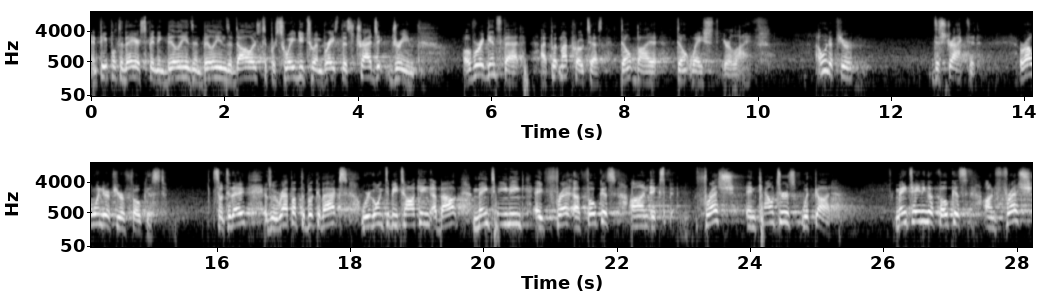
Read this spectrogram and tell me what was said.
And people today are spending billions and billions of dollars to persuade you to embrace this tragic dream. Over against that, I put my protest don't buy it, don't waste your life. I wonder if you're distracted, or I wonder if you're focused. So, today, as we wrap up the book of Acts, we're going to be talking about maintaining a, fre- a focus on exp- fresh encounters with God. Maintaining a focus on fresh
